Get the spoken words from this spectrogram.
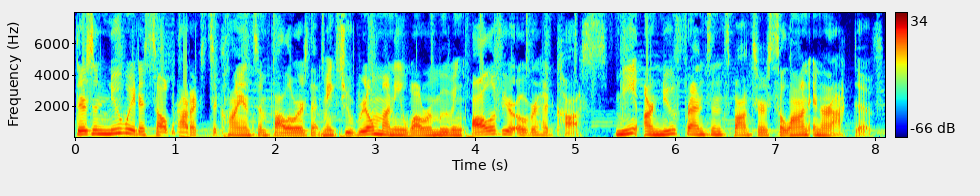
There's a new way to sell products to clients and followers that makes you real money while removing all of your overhead costs. Meet our new friends and sponsor, Salon Interactive.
